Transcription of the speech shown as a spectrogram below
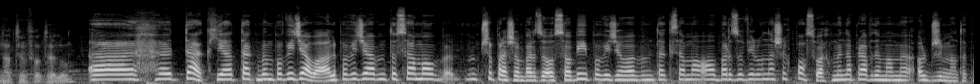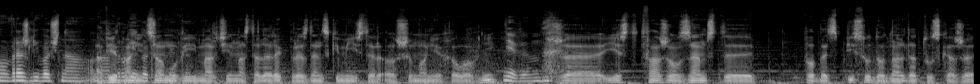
na tym fotelu? E, tak, ja tak bym powiedziała, ale powiedziałabym to samo, przepraszam bardzo o sobie i powiedziałabym tak samo o bardzo wielu naszych posłach. My naprawdę mamy olbrzymią taką wrażliwość na, A na wie drugiego pani, co człowieka. mówi Marcin Mastalerek, prezydencki minister o Szymonie Hołowni? Nie wiem. Że jest twarzą zemsty wobec PiSu Donalda Tuska, że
